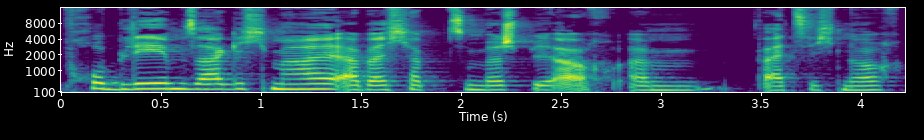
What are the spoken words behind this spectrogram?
Problem, sage ich mal. Aber ich habe zum Beispiel auch, ähm, als ich noch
